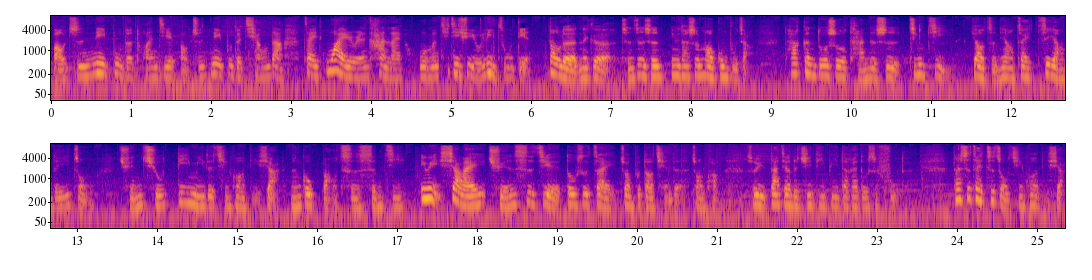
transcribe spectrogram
保持内部的团结，保持内部的强大，在外人看来，我们继续有立足点。到了那个陈振声，因为他是贸工部长，他更多时候谈的是经济要怎样在这样的一种全球低迷的情况底下，能够保持生机。因为下来全世界都是在赚不到钱的状况，所以大家的 GDP 大概都是负的。但是在这种情况底下，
